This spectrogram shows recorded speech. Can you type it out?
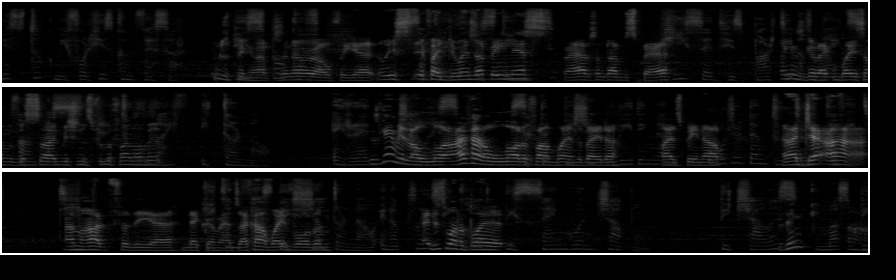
mistook me for his confessor. I'm just picking up because I know I'll forget. At least if I do end up being this. I have some time to spare. He said his party I can just go back and play some of the side missions for the fun of it. life eternal. This game is a lot. I've had a lot of fun playing the beta It's been up, to and I I, I'm hyped for the uh. I can't wait for them. shelter now in a I just wanna play it. The Sanguine Chapel. The chalice think- must oh, be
